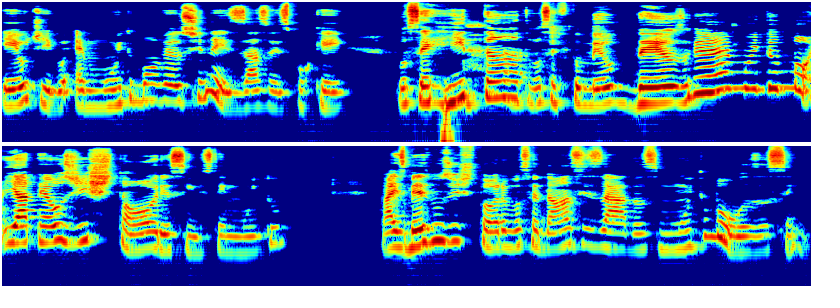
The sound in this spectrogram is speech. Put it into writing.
eu digo, é muito bom ver os chineses, às vezes, porque você ri tanto, você fica, meu Deus, é muito bom. E até os de história, assim, eles têm muito. Mas mesmo os de história, você dá umas risadas muito boas, assim.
